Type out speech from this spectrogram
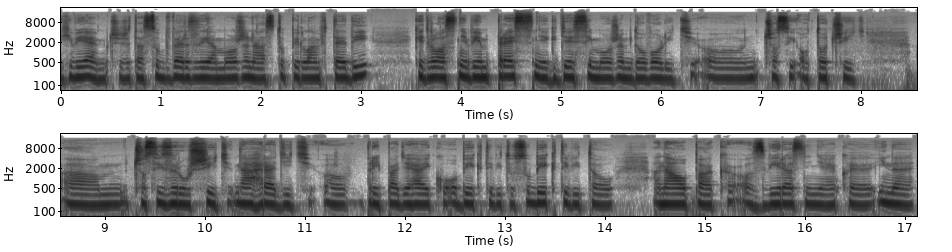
ich viem. Čiže tá subverzia môže nastúpiť len vtedy, keď vlastne viem presne, kde si môžem dovoliť, uh, čo si otočiť, um, čo si zrušiť, nahradiť uh, v prípade hajku objektivitu subjektivitou a naopak uh, zvýrazniť nejaké iné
